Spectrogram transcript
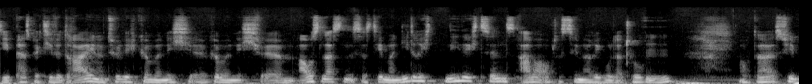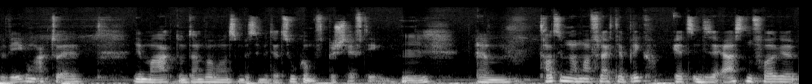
die Perspektive drei. Natürlich können wir nicht, äh, können wir nicht ähm, auslassen, ist das Thema Niedrig, Niedrigzins, aber auch das Thema Regulatorik. Mhm. Auch da ist viel Bewegung aktuell. Im Markt und dann wollen wir uns ein bisschen mit der Zukunft beschäftigen. Mhm. Ähm, trotzdem nochmal vielleicht der Blick jetzt in dieser ersten Folge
